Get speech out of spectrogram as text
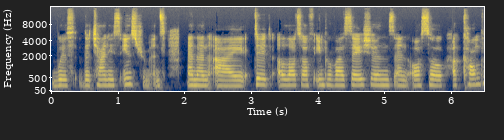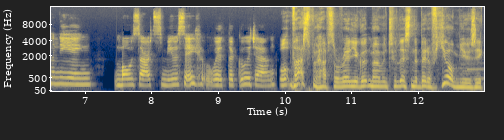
with the Chinese instruments. And then I did a lot of improvisations and also accompanying Mozart's music with the guzheng. Well, that's perhaps already a good moment to listen a bit of your music.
